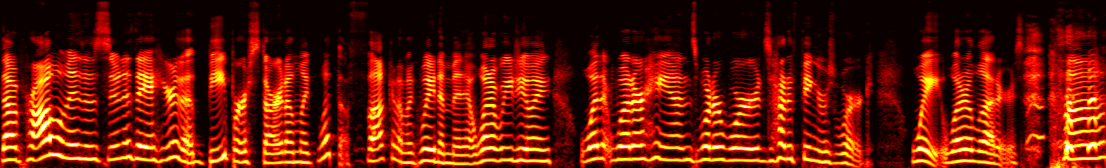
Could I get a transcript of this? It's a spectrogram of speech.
The problem is, as soon as they hear the beeper start, I'm like, "What the fuck?" And I'm like, "Wait a minute, what are we doing? What what are hands? What are words? How do fingers work? Wait, what are letters? Huh?"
